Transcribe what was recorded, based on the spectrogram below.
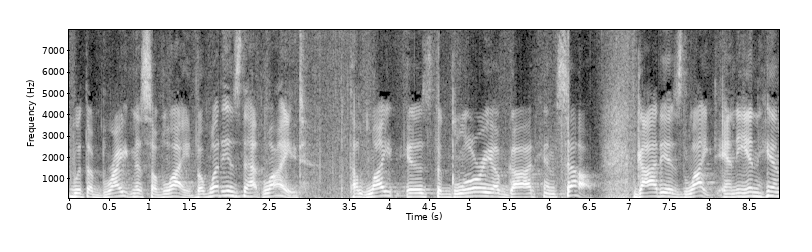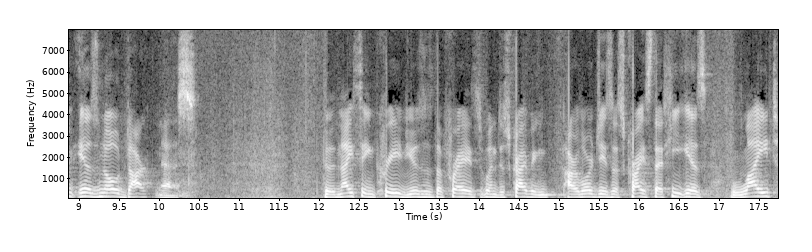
with the brightness of light. But what is that light? The light is the glory of God Himself. God is light, and in Him is no darkness. The Nicene Creed uses the phrase when describing our Lord Jesus Christ that He is light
